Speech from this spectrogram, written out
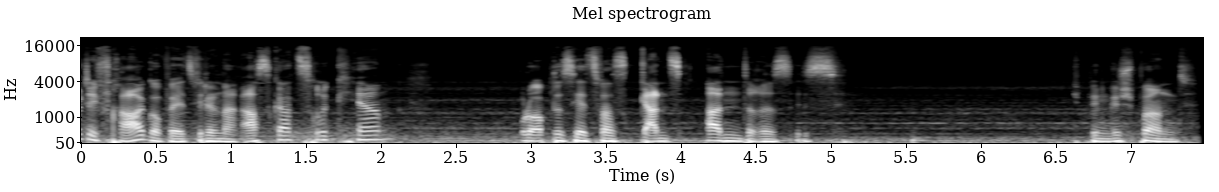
Halt die Frage, ob wir jetzt wieder nach Asgard zurückkehren. Oder ob das jetzt was ganz anderes ist. Ich bin gespannt.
